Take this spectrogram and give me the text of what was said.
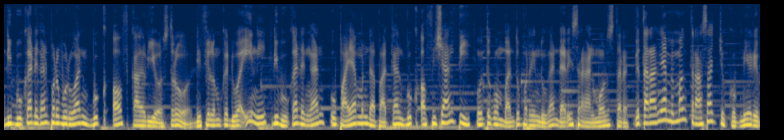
dibuka dengan perburuan Book of Cagliostro. Di film kedua ini dibuka dengan upaya mendapatkan Book of Vishanti untuk membantu perlindungan dari serangan monster. Getarannya memang terasa cukup mirip,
